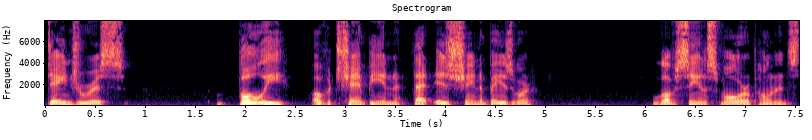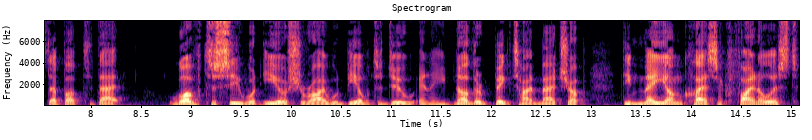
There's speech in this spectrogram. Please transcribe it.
dangerous bully of a champion that is Shayna Baszler. Love seeing a smaller opponent step up to that. Love to see what Io Shirai would be able to do in another big time matchup. The Mae Young Classic finalist.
